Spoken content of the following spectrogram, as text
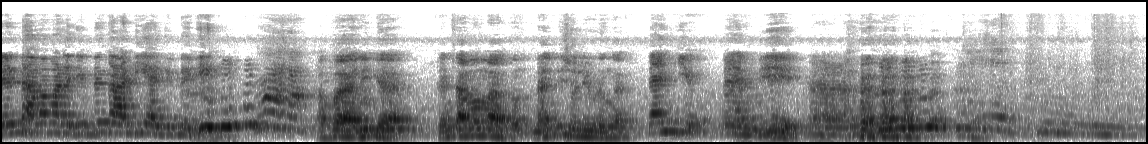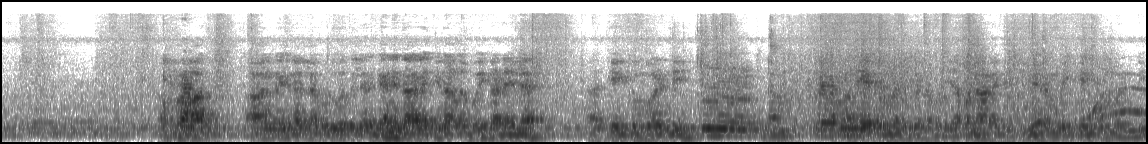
ரெண்டு அம்மா மாட கிஃப்டும் காட்டியாச்சு இன்னைக்கு. அப்ப நீங்க ரெண்டு அம்மம்மாக்கும் நன்றி சொல்லி விடுங்க தேங்க்யூ நன்றி. அப்ப ஆண்டைக்கு நல்ல குடும்பத்துல இருக்கேன். நாளைக்கு நாங்க போய் கடையில கேக்கும் வேண்டி. நம் கேக்கும் வேண்டி சொன்னபடி. அப்ப நாளைக்கு நேரம் போய் கேக்கும் வேண்டி.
